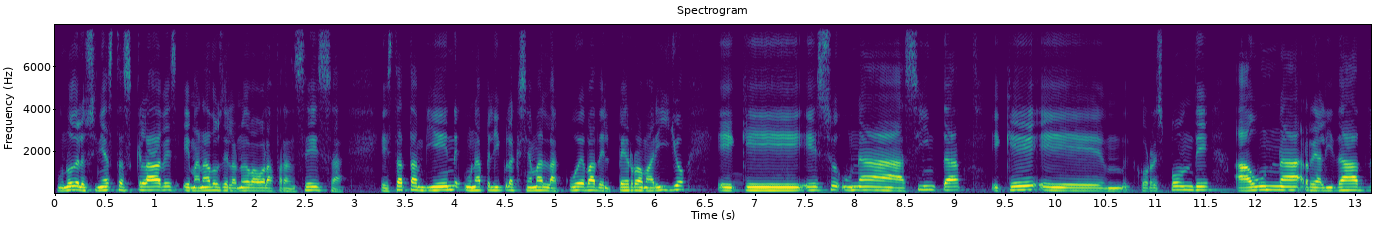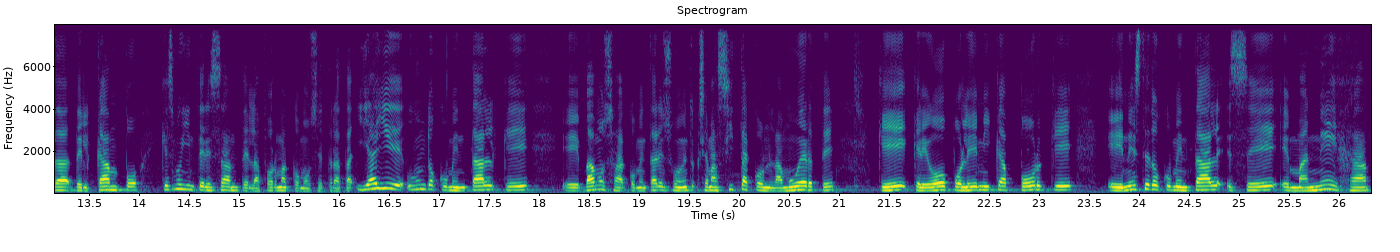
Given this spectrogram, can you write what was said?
uno de los cineastas claves emanados de la nueva ola francesa. Está también una película que se llama La cueva del perro amarillo, eh, que es una cinta eh, que corresponde a una realidad del campo que es muy interesante la forma como se trata. Y hay eh, un documental que eh, vamos a comentar en su momento que se llama Cita con la muerte, que creó polémica porque en este documental se eh, maneja,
